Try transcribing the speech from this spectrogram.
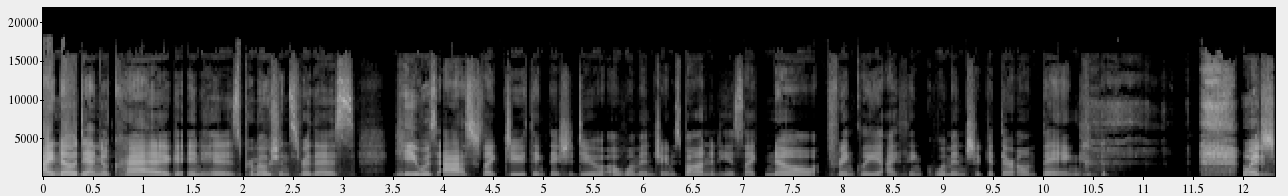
I know Daniel Craig in his promotions for this, he was asked, like, do you think they should do a woman James Bond? And he's like, no, frankly, I think women should get their own thing. Which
